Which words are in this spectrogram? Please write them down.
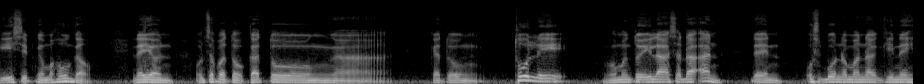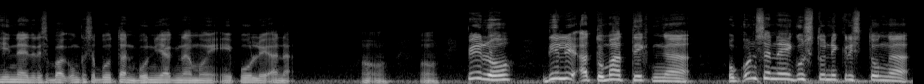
giisip nga mahugaw. Dayon, unsa pa to katong ah, katong tuli, mamanto ila sa daan. Then, usbo naman na hinahinay diri sa bagong kasabutan, bunyag na mo ipuli ana. Oo. Oo. Pero dili automatic nga ug unsa na gusto ni Kristo nga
